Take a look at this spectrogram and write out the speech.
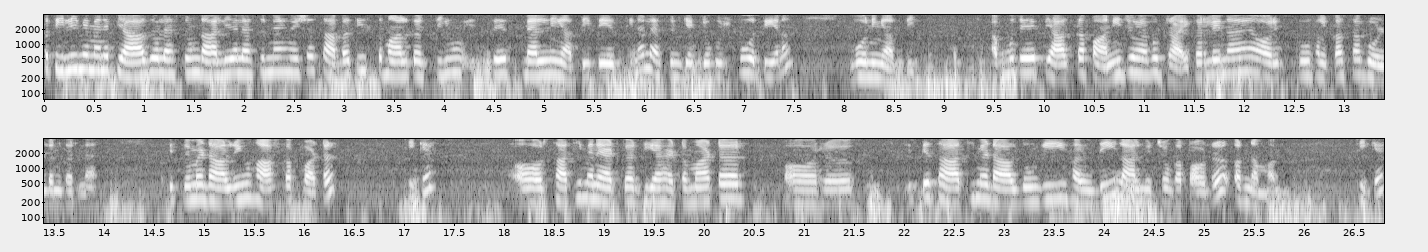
पतीली में मैंने प्याज और लहसुन डाल लिया। लहसुन मैं हमेशा साबत ही इस्तेमाल करती हूँ। इससे स्मेल नहीं आती तेज़ सी ना। लहसुन की एक जो खुशबू होती है ना, वो नहीं आती। अब मुझे प्याज का पानी जो है वो ड्राई कर लेना है और इसको हल्का सा गोल्डन करना है। इसमें मैं डाल रही हूँ हाफ़ कप वाटर ठीक है? और साथ ही मैंने ऐड कर दिया है टमाटर और इसके साथ ही मैं डाल दूँगी हल्दी, लाल मिर्चों का पाउडर और नमक, ठीक है?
